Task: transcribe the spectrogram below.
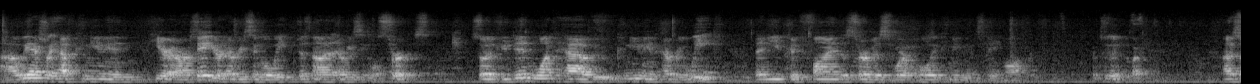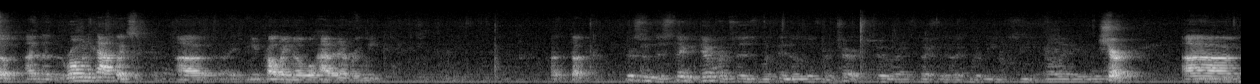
Uh, we actually have communion here at Our Savior every single week, just not at every single service. So if you did want to have communion every week, then you could find the service where Holy Communion is being offered. That's a good question. Uh, so uh, the Roman Catholics, uh, you probably know, will have it every week. Uh, Doug? There's some distinct differences within the Lutheran church too, right, especially like with ELCA. Sure. Uh,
